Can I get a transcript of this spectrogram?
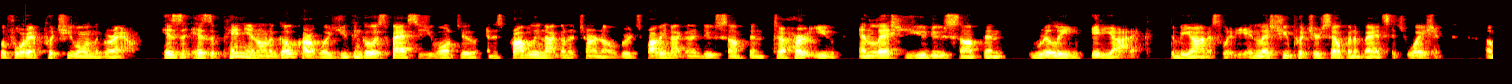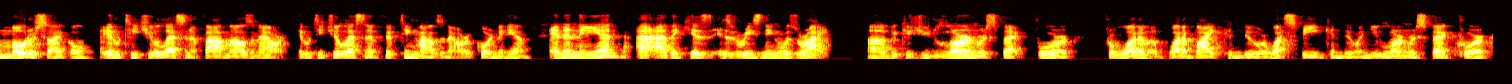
before it puts you on the ground. His, his opinion on a go kart was you can go as fast as you want to, and it's probably not going to turn over. It's probably not going to do something to hurt you unless you do something really idiotic, to be honest with you, unless you put yourself in a bad situation. A motorcycle, it'll teach you a lesson at five miles an hour. It'll teach you a lesson at 15 miles an hour, according to him. And in the end, I, I think his, his reasoning was right uh, because you learn respect for for what a what a bike can do or what speed can do, and you learn respect for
